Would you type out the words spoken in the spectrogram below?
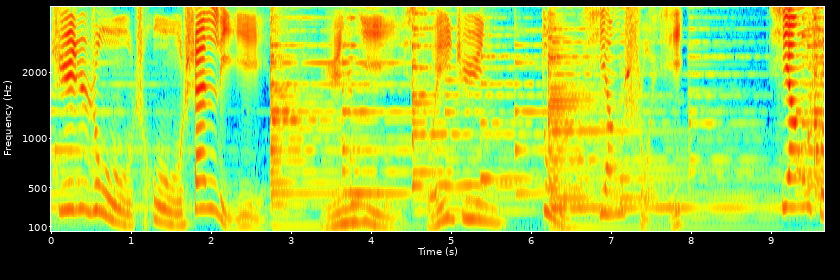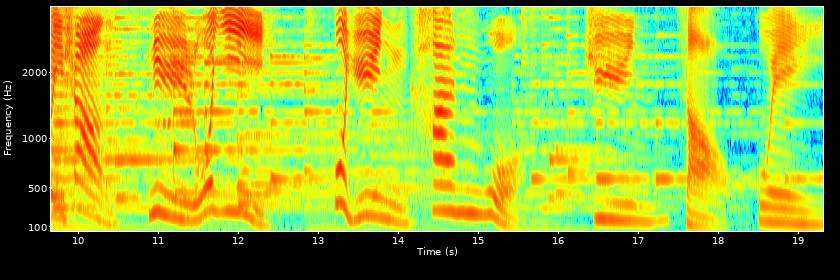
君入楚山里，云亦随君渡湘水。湘水上女罗衣。薄云堪卧，君早归。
